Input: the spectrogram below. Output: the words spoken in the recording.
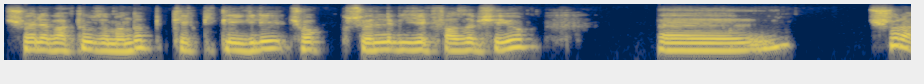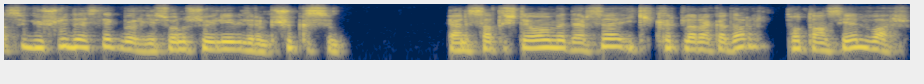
şöyle baktığım zaman da teknikle ilgili çok söylenebilecek fazla bir şey yok. Ee, şurası güçlü destek bölgesi onu söyleyebilirim şu kısım. Yani satış devam ederse 2.40'lara kadar potansiyel var.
